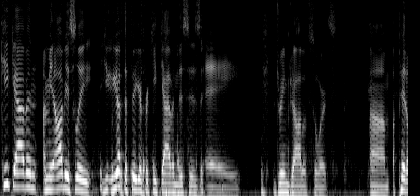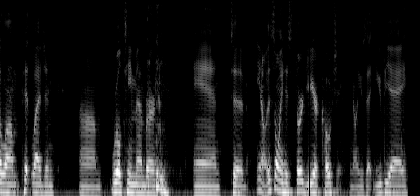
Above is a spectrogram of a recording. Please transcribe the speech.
Keith Gavin, I mean, obviously you, you have to figure for Keith Gavin this is a dream job of sorts. Um, a pit alum, pit legend, um, world team member, and to you know this is only his third year coaching. You know he was at UVA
